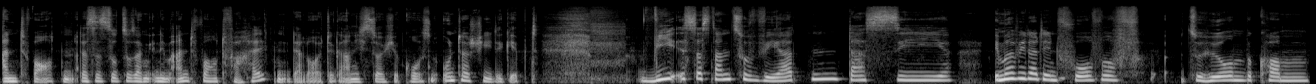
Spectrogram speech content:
antworten, dass es sozusagen in dem Antwortverhalten der Leute gar nicht solche großen Unterschiede gibt, wie ist das dann zu werten, dass Sie immer wieder den Vorwurf zu hören bekommen,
